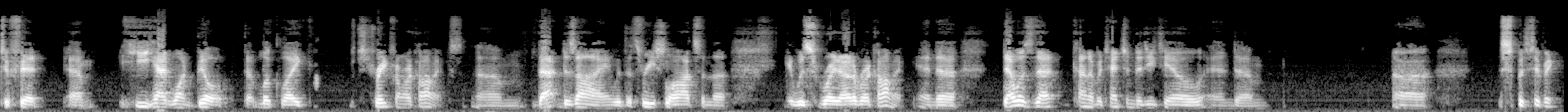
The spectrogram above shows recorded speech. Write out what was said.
to fit, um, he had one built that looked like straight from our comics. Um, that design with the three slots and the it was right out of our comic, and uh, that was that kind of attention to detail and um, uh, specific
